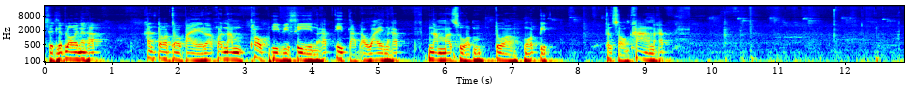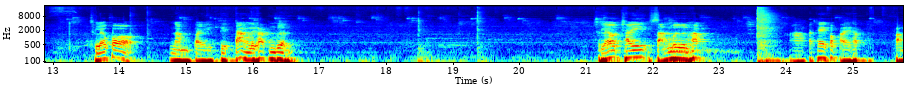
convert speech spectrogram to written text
เสร็จเรียบร้อยนะครับ ขั้นตอนต่อไปเราก็นำท่อ PVC นะครับ ที่ตัดเอาไว้นะครับนำมาสวมตัวหัวปิดทั้งสองข้างนะครับ เสร็จ แล้วก็นำไปติดตั้งเลยครับเพื่อนๆเสร็จแล้วใช้สันมือนะครับอากระแทกเข้าไปครับ ฝั่ง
